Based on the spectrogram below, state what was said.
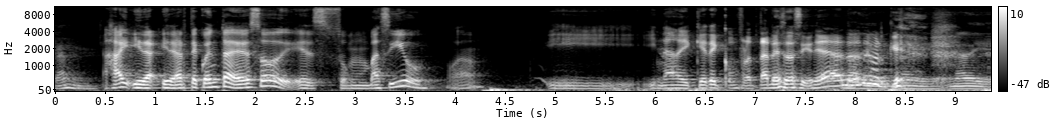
gran. Ajá, y, da, y, darte cuenta de eso es un vacío. ¿verdad? Y, y, nadie quiere confrontar esas ideas, nadie, ¿no? Porque nadie,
